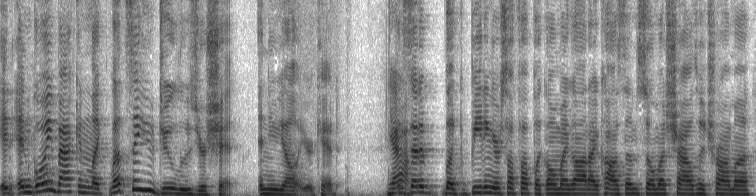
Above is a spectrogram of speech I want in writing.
and, and going back and like, let's say you do lose your shit and you yell at your kid. Yeah. Instead of like beating yourself up, like, oh my God, I caused them so much childhood trauma.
